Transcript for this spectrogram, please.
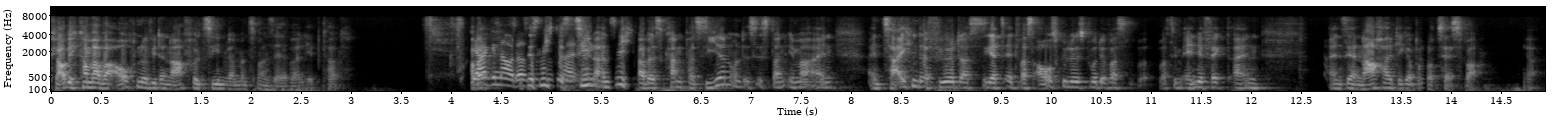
glaube ich, kann man aber auch nur wieder nachvollziehen, wenn man es mal selber erlebt hat. Aber ja, genau. Das ist nicht das Ziel an sich, aber es kann passieren und es ist dann immer ein, ein Zeichen dafür, dass jetzt etwas ausgelöst wurde, was, was im Endeffekt ein, ein sehr nachhaltiger Prozess war. Ja.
